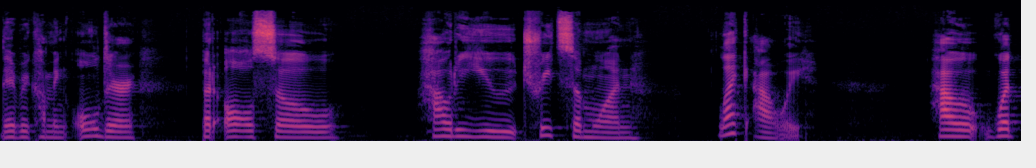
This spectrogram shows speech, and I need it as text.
they're becoming older, but also how do you treat someone like Aoi? How what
